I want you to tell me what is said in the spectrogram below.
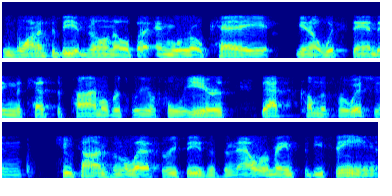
who wanted to be at Villanova, and were okay, you know, withstanding the test of time over three or four years. That's come to fruition two times in the last three seasons, and now it remains to be seen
